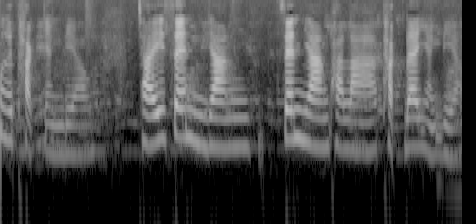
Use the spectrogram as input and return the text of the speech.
มือถักอย่างเดียว ใช้เส้นยางเส้นยางพาราถักได้อย่างเดียว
